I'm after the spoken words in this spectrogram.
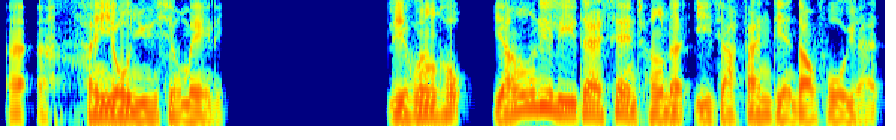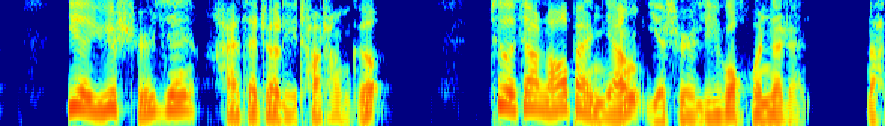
哎，很有女性魅力。离婚后，杨丽丽在县城的一家饭店当服务员。业余时间还在这里唱唱歌。这家老板娘也是离过婚的人，那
